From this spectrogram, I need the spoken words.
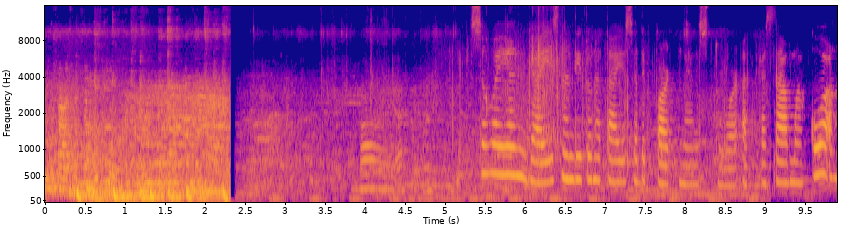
So ayan guys, nandito na tayo sa department store at kasama ko ang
